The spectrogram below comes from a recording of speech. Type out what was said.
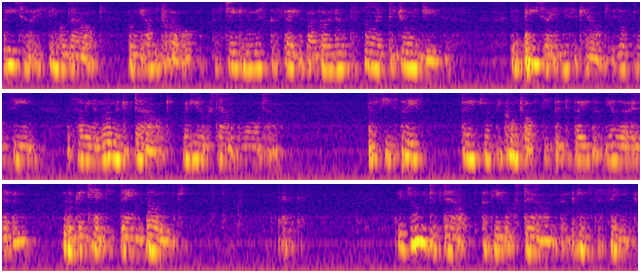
Peter is singled out from the other twelve as taking the risk of faith by going over the side to join Jesus, though Peter in this account is often seen as having a moment of doubt when he looks down at the water. But his faith, faith must be contrasted with the faith of the other eleven who were content to stay in the boat. His moment of doubt as he looks down and begins to sink,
